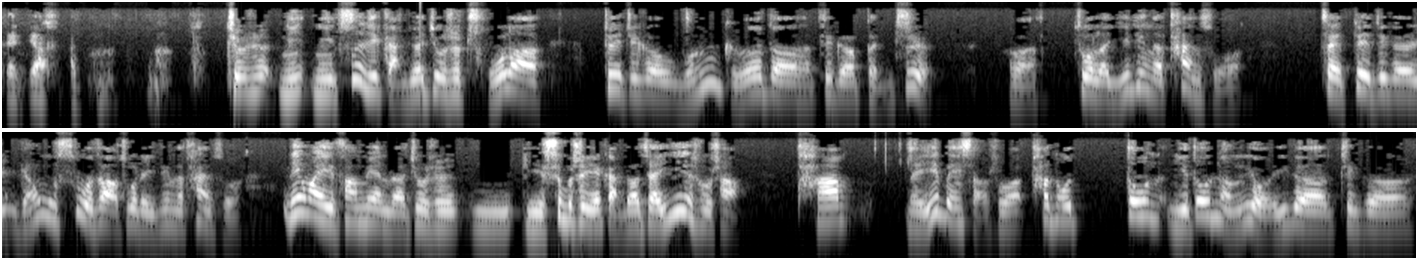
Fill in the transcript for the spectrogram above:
对，比较，就是你你自己感觉就是除了对这个文革的这个本质，是吧，做了一定的探索。在对这个人物塑造做了一定的探索。另外一方面呢，就是你你是不是也感到在艺术上？他每一本小说，他都都你都能有一个这个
